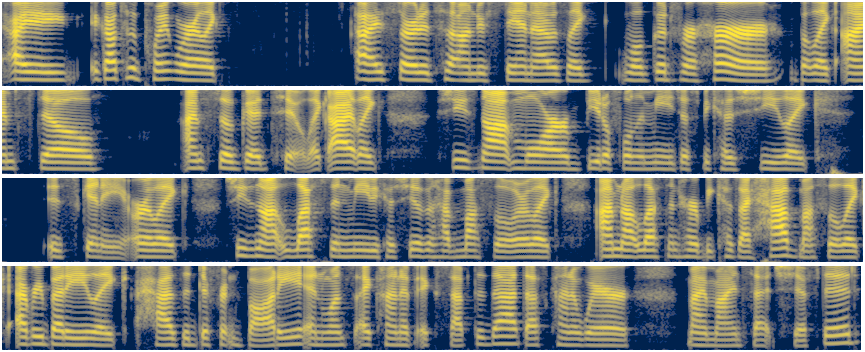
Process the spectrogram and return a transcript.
I it got to the point where like I started to understand. I was like, "Well, good for her, but like I'm still I'm still good too. Like I like she's not more beautiful than me just because she like is skinny or like she's not less than me because she doesn't have muscle or like I'm not less than her because I have muscle like everybody like has a different body and once I kind of accepted that that's kind of where my mindset shifted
